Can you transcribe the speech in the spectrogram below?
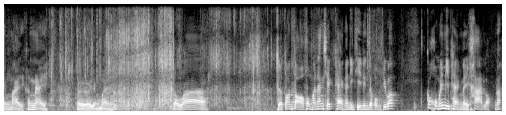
ยังใหม่ข้างใน เออยังใหม่ แต่ว่า เดี๋ยวตอนต่อคงมานั่งเช็คแผงกันอีกทีนึง แต่ผมคิดว่าก็คงไม่มีแผงไหนขาดหรอกเนาะ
